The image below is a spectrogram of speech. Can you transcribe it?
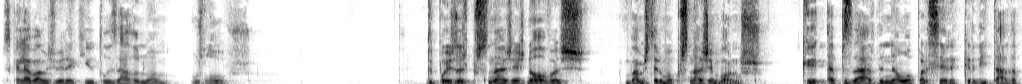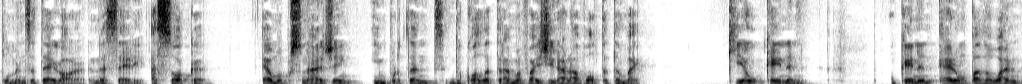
Se calhar vamos ver aqui utilizado o nome Os Lobos. Depois das personagens novas, vamos ter uma personagem bónus, que, apesar de não aparecer acreditada, pelo menos até agora, na série Ahsoka, é uma personagem importante do qual a trama vai girar à volta também, que é o Kanan. O Kanan era um padawan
